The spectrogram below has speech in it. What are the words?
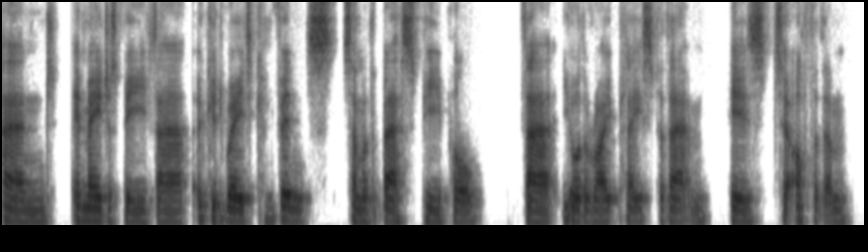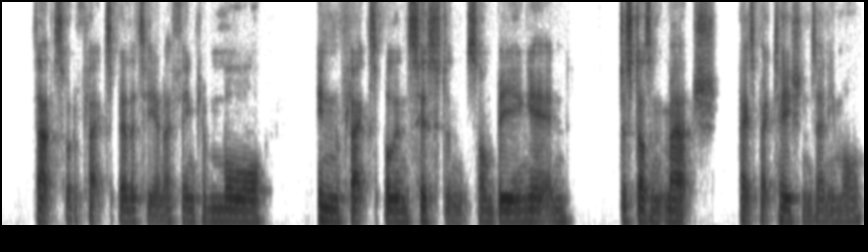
And it may just be that a good way to convince some of the best people that you're the right place for them is to offer them that sort of flexibility. And I think a more inflexible insistence on being in just doesn't match expectations anymore.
